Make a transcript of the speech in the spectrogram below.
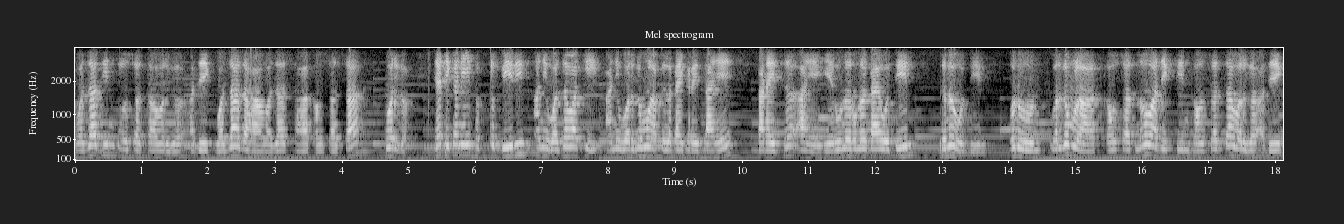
वजा तीन कंसाचा वर्ग अधिक वजा दहा वजा सहा कंसाचा वर्ग. या ठिकाणी फक्त बेरीज आणि वजावाकी आणि वर्गमूळ आपल्याला काय करायचं आहे? काढायचं आहे. हे ऋण ऋण काय होतील? धन होतील. म्हणून वर्गमुळात कंसात नऊ अधिक तीन कंसाचा वर्ग अधिक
